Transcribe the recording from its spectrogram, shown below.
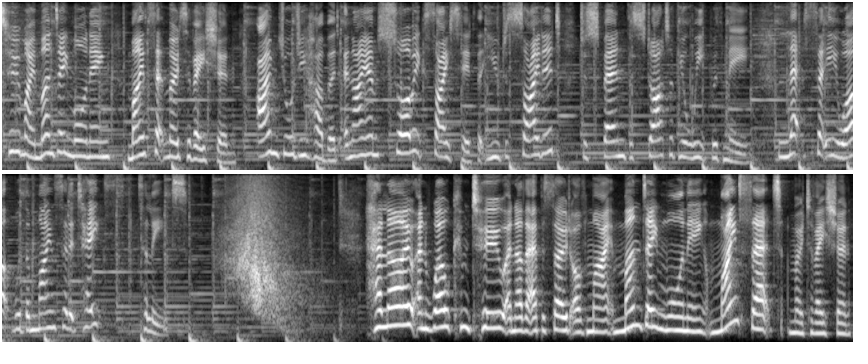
to my Monday morning mindset motivation. I'm Georgie Hubbard, and I am so excited that you decided to spend the start of your week with me. Let's set you up with the mindset it takes to lead. Hello, and welcome to another episode of my Monday morning mindset motivation.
